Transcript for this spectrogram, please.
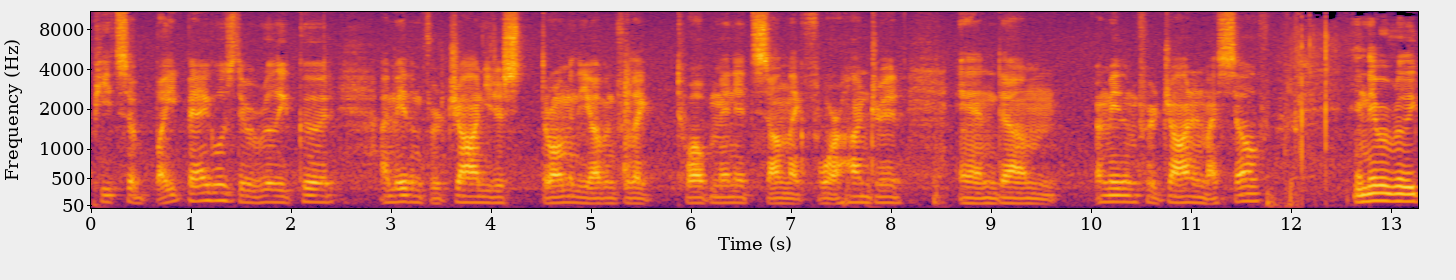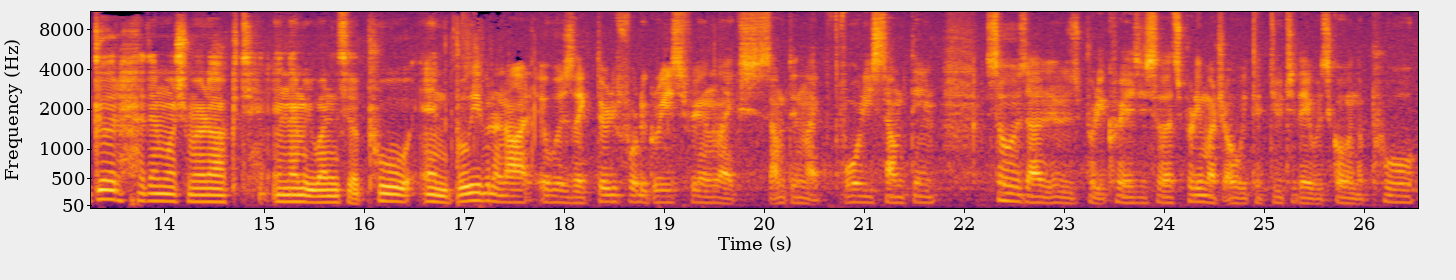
pizza bite bagels. They're really good. I made them for John. You just throw them in the oven for like 12 minutes on like 400 and um, I made them for John and myself and they were really good. I then watched Murdoch, and then we went into the pool, and believe it or not, it was like 34 degrees, feeling like something like 40 something. So it was, uh, it was pretty crazy. So that's pretty much all we could do today was go in the pool,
